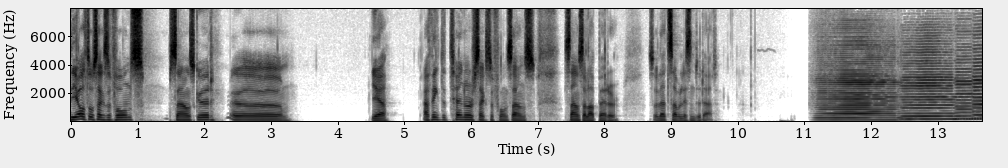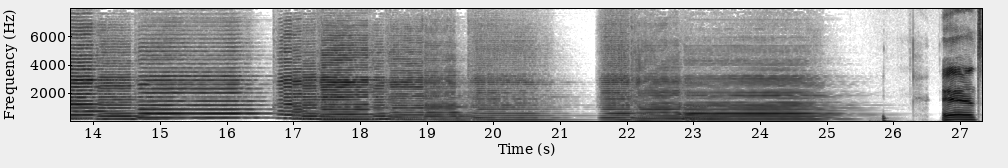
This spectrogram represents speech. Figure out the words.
The alto saxophones sounds good. Uh, yeah, I think the tenor saxophone sounds sounds a lot better. So let's have a listen to that. And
